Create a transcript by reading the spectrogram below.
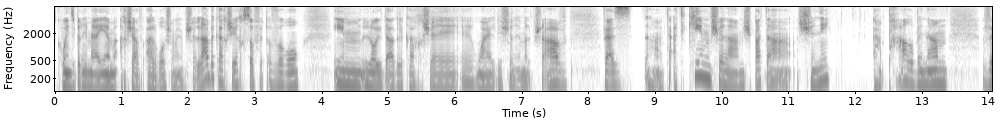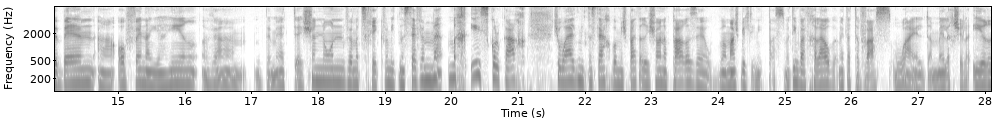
קווינסברי מאיים עכשיו על ראש הממשלה בכך שיחשוף את עברו, אם לא ידאג לכך שוויילד ישלם על פשעיו. ואז התעתיקים של המשפט השני, הפער בינם ובין האופן היהיר והבאמת שנון ומצחיק ומתנשא ומכעיס כל כך, שוויילד מתנסח במשפט הראשון, הפער הזה הוא ממש בלתי נתפס. זאת אומרת, אם בהתחלה הוא באמת הטווס, וויילד, המלך של העיר,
